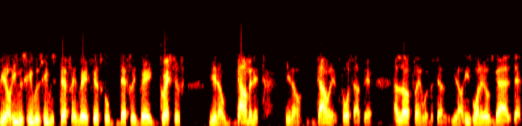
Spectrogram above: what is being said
you know, he was he was he was definitely very physical, definitely very aggressive, you know, dominant, you know, dominant force out there. I love playing with Boselli. You know, he's one of those guys that,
